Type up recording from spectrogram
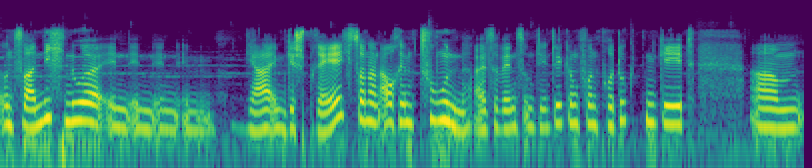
und zwar nicht nur in, in, in, im, ja, im Gespräch, sondern auch im Tun. Also wenn es um die Entwicklung von Produkten geht, ähm,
